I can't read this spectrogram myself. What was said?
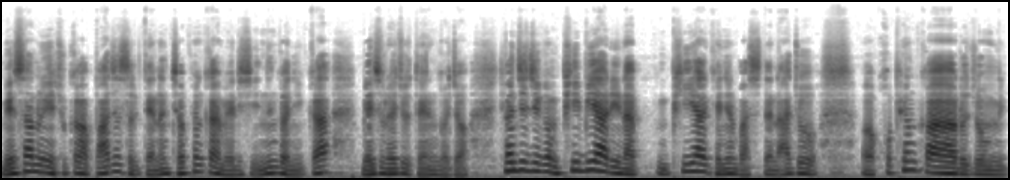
매수한 후에 주가가 빠졌을 때는 저평가 메리시 있는 거니까 매수를 해줘도 되는 거죠. 현재 지금 PBR이나 PER 개념을 봤을 때는 아주 어, 고평가로 좀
